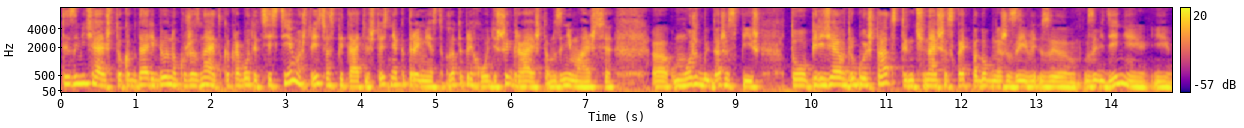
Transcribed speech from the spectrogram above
ты замечаешь, что когда ребенок уже знает, как работает система, что есть воспитатель, что есть некоторое место, куда ты приходишь, играешь, там, занимаешься, э, может быть, даже спишь, то, переезжая в другой штат, ты начинаешь искать подобное же заведение и,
